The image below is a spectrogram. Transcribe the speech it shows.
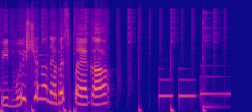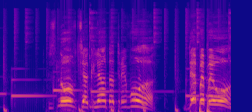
підвищена небезпека. Знов ця клята тривога. Де ППО?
